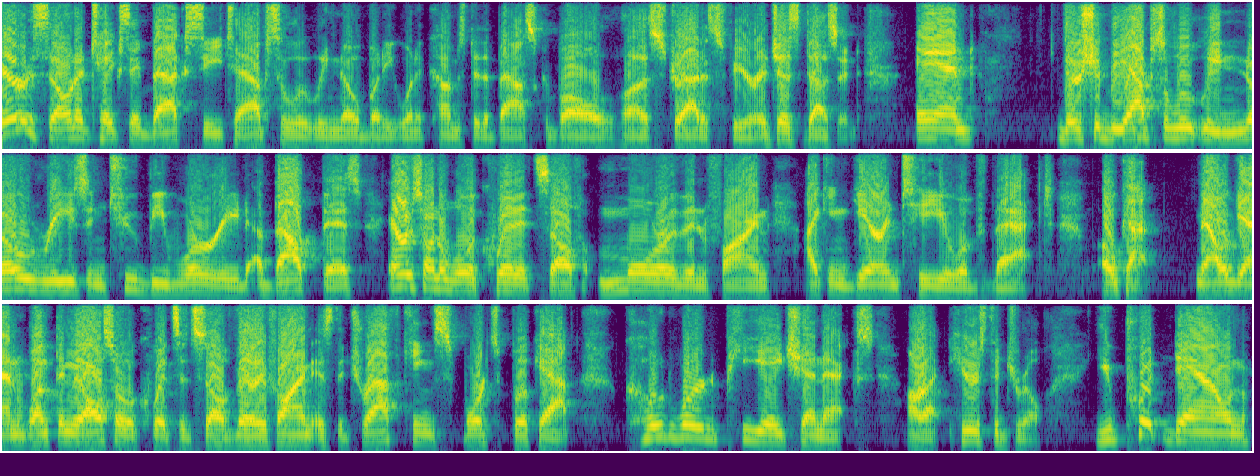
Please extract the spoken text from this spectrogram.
Arizona takes a backseat to absolutely nobody when it comes to the basketball uh, stratosphere. It just doesn't, and there should be absolutely no reason to be worried about this. Arizona will acquit itself more than fine. I can guarantee you of that. Okay. Now, again, one thing that also acquits itself very fine is the DraftKings Sportsbook app. Code word PHNX. All right, here's the drill. You put down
